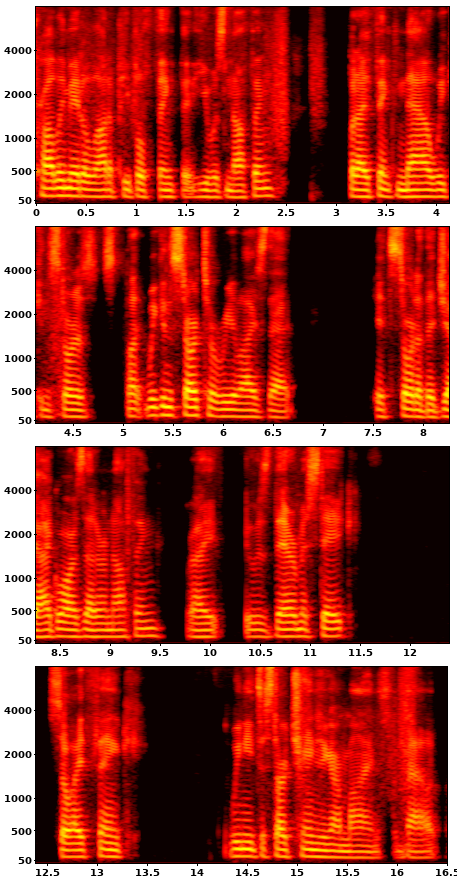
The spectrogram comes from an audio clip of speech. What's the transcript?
probably made a lot of people think that he was nothing. But I think now we can sort of like we can start to realize that it's sort of the Jaguars that are nothing, right? It was their mistake. So I think we need to start changing our minds about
